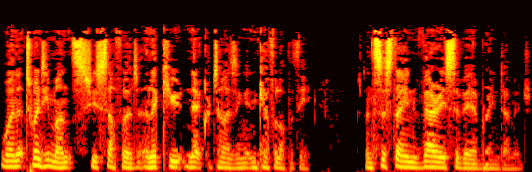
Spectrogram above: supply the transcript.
when at 20 months she suffered an acute necrotizing encephalopathy and sustained very severe brain damage.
